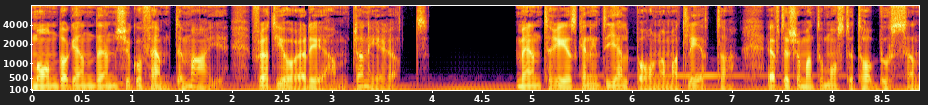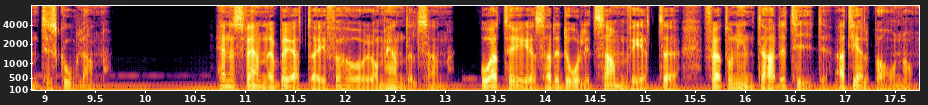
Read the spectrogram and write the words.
måndagen den 25 maj för att göra det han planerat. Men Therese kan inte hjälpa honom att leta eftersom att hon måste ta bussen till skolan. Hennes vänner berättar i förhör om händelsen och att Therese hade dåligt samvete för att hon inte hade tid att hjälpa honom.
